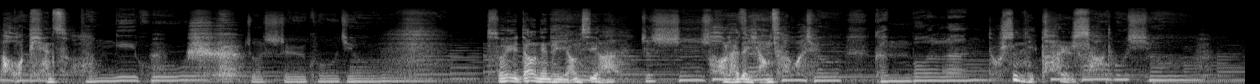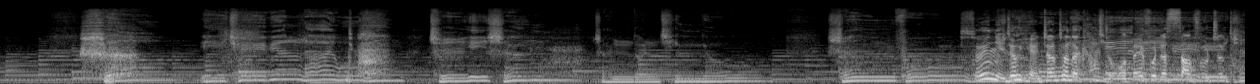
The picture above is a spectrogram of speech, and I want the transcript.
把我骗走。是所以当年的杨继安，后来的杨采薇，都是你派人杀的。是。所以你就眼睁睁地看着我背负着丧父之痛，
